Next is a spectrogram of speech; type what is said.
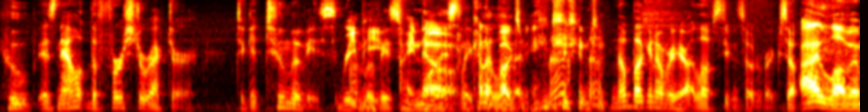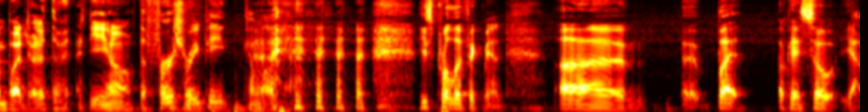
who is now the first director to get two movies. Repeat. movies I know. they sleep. Kinda I love bugs me. No, no, no bugging over here. I love Steven Soderbergh. So I love him, but uh, the, you know the first repeat. Come on. he's prolific, man. Um, but okay, so yeah,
